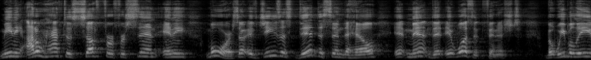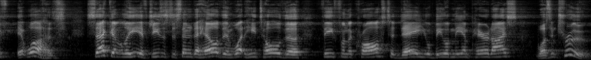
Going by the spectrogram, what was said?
Meaning, I don't have to suffer for sin anymore. So, if Jesus did descend to hell, it meant that it wasn't finished. But we believe it was. Secondly, if Jesus descended to hell, then what he told the thief on the cross, today you'll be with me in paradise, wasn't true.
